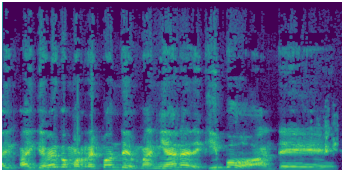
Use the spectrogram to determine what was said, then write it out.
hay, hay que ver cómo responde mañana el equipo ante,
